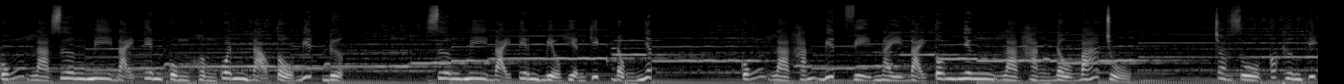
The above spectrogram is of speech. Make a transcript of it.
cũng là Dương mi Đại Tiên cùng Hồng Quân Đạo Tổ biết được. Dương mi Đại Tiên biểu hiện kích động nhất. Cũng là hắn biết vị này Đại Tôn nhưng là hàng đầu bá chủ. Cho dù có thương tích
